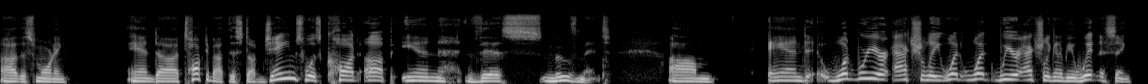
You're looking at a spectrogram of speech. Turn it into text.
uh, this morning, and uh, talked about this stuff. James was caught up in this movement. Um, and what we are actually what what we are actually going to be witnessing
